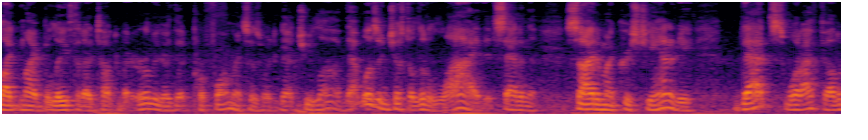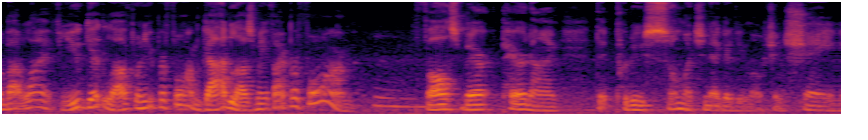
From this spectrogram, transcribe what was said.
Like my belief that I talked about earlier that performance is what got you love. That wasn't just a little lie that sat in the side of my Christianity. That's what I felt about life. You get loved when you perform. God loves me if I perform. Mm-hmm. False bar- paradigm that produced so much negative emotion, shame,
